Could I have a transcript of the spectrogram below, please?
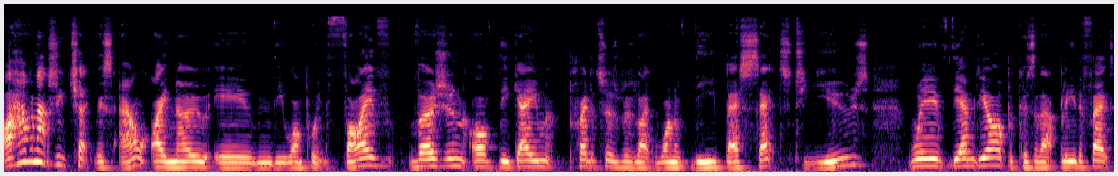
I haven't actually checked this out. I know in the 1.5 version of the game, Predators was like one of the best sets to use with the MDR because of that bleed effect.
